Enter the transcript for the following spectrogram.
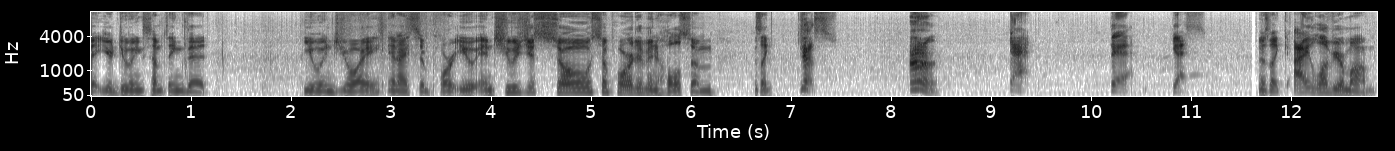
that you're doing something that you enjoy, and I support you. And she was just so supportive and wholesome. It's like, yes, uh, yeah, yeah, yes. It was like, I love your mom.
